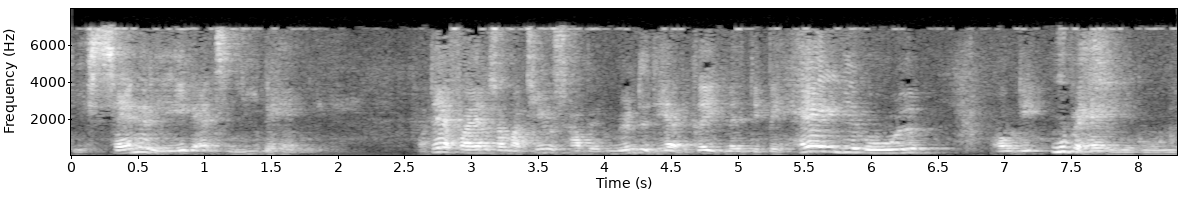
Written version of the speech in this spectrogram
det er sandelig ikke altid lige behageligt. Og derfor er det så, Martinus har myndet det her begreb med det behagelige gode og det ubehagelige gode.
